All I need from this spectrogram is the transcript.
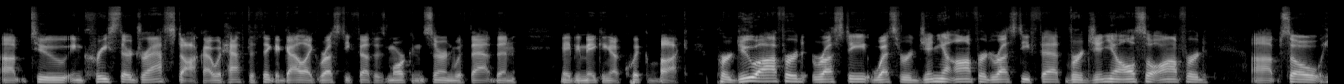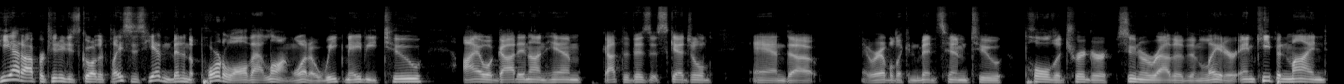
uh, to increase their draft stock. I would have to think a guy like Rusty Feth is more concerned with that than maybe making a quick buck. Purdue offered Rusty, West Virginia offered Rusty Feth, Virginia also offered. Uh, so he had opportunities to go other places. He hasn't been in the portal all that long. What a week, maybe two. Iowa got in on him, got the visit scheduled, and uh, they were able to convince him to pull the trigger sooner rather than later. And keep in mind,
